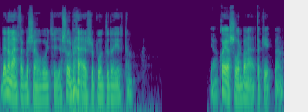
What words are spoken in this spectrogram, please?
de nem álltak be sehova, úgyhogy a sorban állásra pont odaértem. Ja, kaja sorban álltak éppen.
